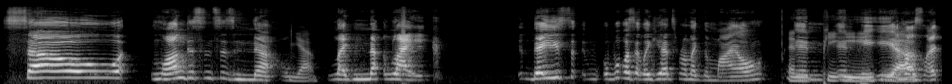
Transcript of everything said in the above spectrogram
so long distances, no. Yeah. Like no, like they used to, what was it like you had to run like the mile In in PE, in PE and yeah. I was like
